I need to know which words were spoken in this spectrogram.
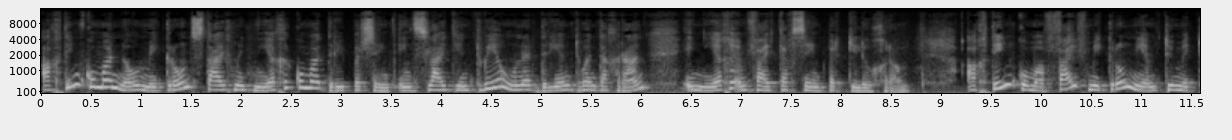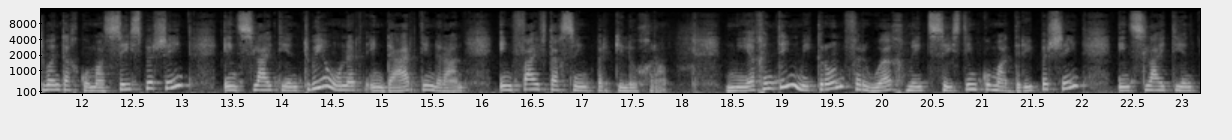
18,0 mikron styg met 9,3% en sluit teen R223,59 per kilogram. 18,5 mikron neem toe met 20,6% en sluit teen R213,50 per kilogram. 19 mikron verhoog met 16,3% en sluit teen R205,56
